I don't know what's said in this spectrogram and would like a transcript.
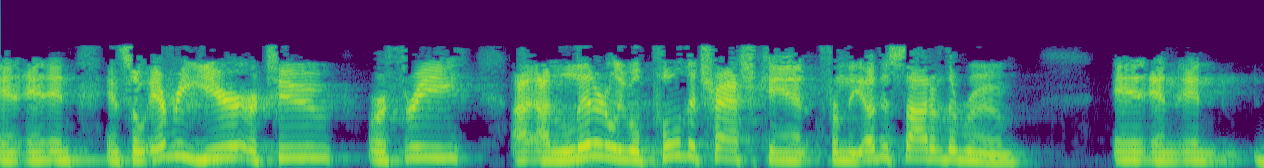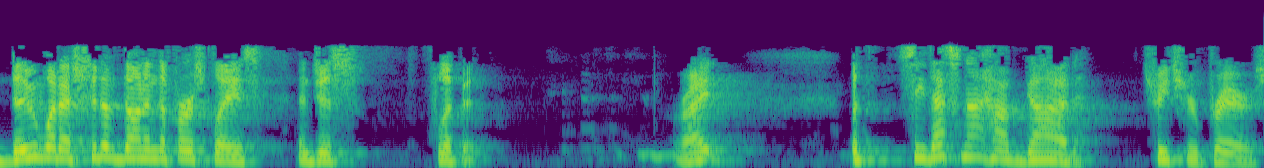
And, and, and, so every year or two or three, I, I literally will pull the trash can from the other side of the room and, and, and do what I should have done in the first place and just flip it. Right? But see, that's not how God treats your prayers.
